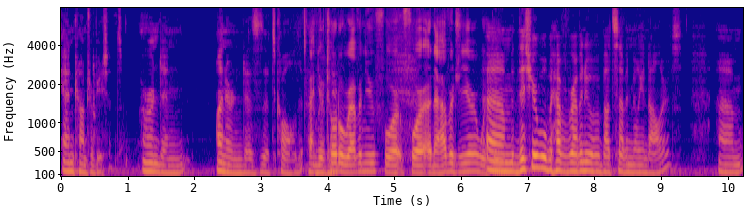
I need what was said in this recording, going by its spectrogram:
and contributions, earned and unearned, as it's called. And your revenue. total revenue for, for an average year would be? Um, this year we'll have a revenue of about $7 million. Um,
